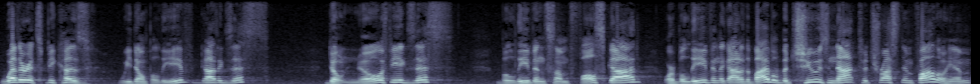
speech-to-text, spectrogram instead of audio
Whether it's because we don't believe God exists, don't know if He exists, believe in some false God, or believe in the God of the Bible, but choose not to trust and follow Him,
